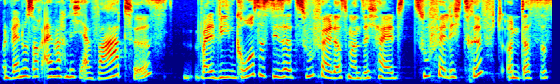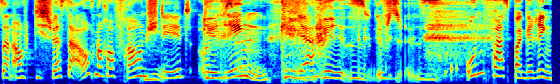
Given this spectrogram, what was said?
Und wenn du es auch einfach nicht erwartest, weil wie groß ist dieser Zufall, dass man sich halt zufällig trifft und dass es dann auch die Schwester auch noch auf Frauen steht. Und, Gering. Äh, ja. Unfassbar gering.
